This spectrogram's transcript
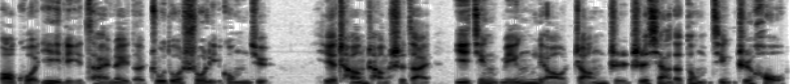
包括义理在内的诸多说理工具，也常常是在已经明了掌指之下的动静之后，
